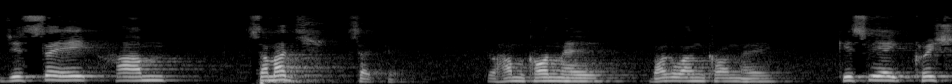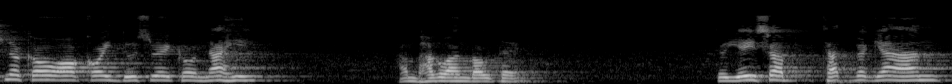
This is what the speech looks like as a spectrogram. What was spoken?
जिससे हम समझ सकते तो हम कौन है? भगवान कौन है? किस लिए कृष्ण को और कोई दूसरे को नहीं? हम भगवान बोलते तो ये सब तत्व ज्ञान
